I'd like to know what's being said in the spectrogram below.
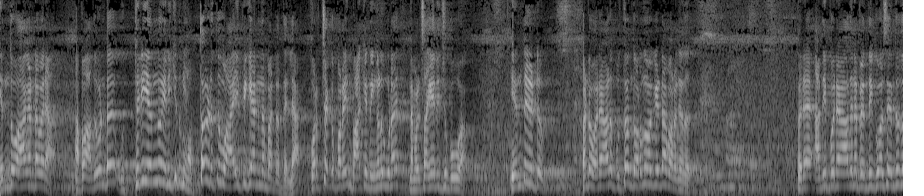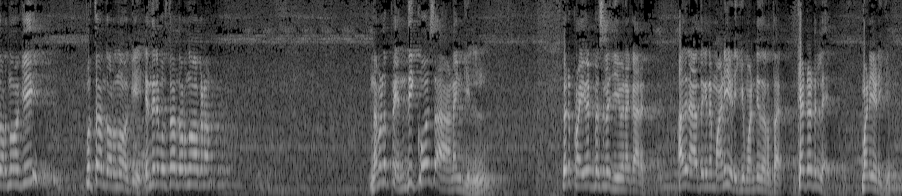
എന്തോ ആകണ്ടവരാ. അപ്പൊ അതുകൊണ്ട് ഒത്തിരി ഒന്നും എനിക്കിത് മൊത്തം എടുത്ത് വായിപ്പിക്കാനൊന്നും പറ്റത്തില്ല. കുറച്ചൊക്കെ പറയും ബാക്കി നിങ്ങളും കൂടെ നമ്മൾ സഹകരിച്ചു പോവാ. എന്ത് കിട്ടും? കണ്ടോ ഒരാൾ പുസ്തകം തുറന്നു നോക്കിയിട്ടാ പറഞ്ഞത്. ഒരു അതിപുരാതന പെന്തിക്കോസ് എന്ത് തുറന്നു നോക്കി? പുസ്തകം തുറന്നു നോക്കി. എന്തിനു പുസ്തകം തുറന്നു നോക്കണം? നമ്മൾ പെന്തിക്കോസ് ആണെങ്കിൽ ഒരു പ്രൈവറ്റ് ബസ്സിലെ ജീവനക്കാരൻ അതിനകത്ത് ഇങ്ങനെ മണിയടിക്കും വണ്ടി നിർത്താൻ. കേട്ടിട്ടില്ലേ? മണിയടിക്കും.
